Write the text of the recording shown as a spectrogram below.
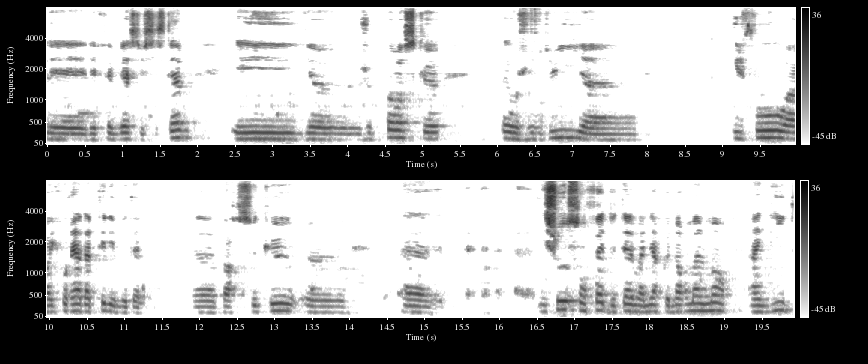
les, les, faiblesses du système et euh, je pense que aujourd'hui euh, il faut euh, il faut réadapter les modèles euh, parce que les choses sont faites de telle manière que normalement un guide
